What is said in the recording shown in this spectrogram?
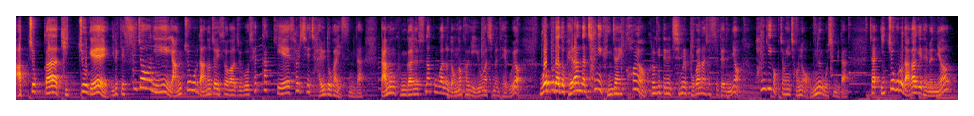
앞쪽과 뒤쪽에 이렇게 수전이 양쪽으로 나눠져 있어가지고 세탁기의 설치의 자유도가 있습니다. 남은 공간은 수납 공간으로 넉넉하게 이용하시면 되고요. 무엇보다도 베란다 창이 굉장히 커요. 그렇기 때문에 짐을 보관하셨을 때는요, 환기 걱정이 전혀 없는 곳입니다. 자, 이쪽으로 나가게 되면요.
